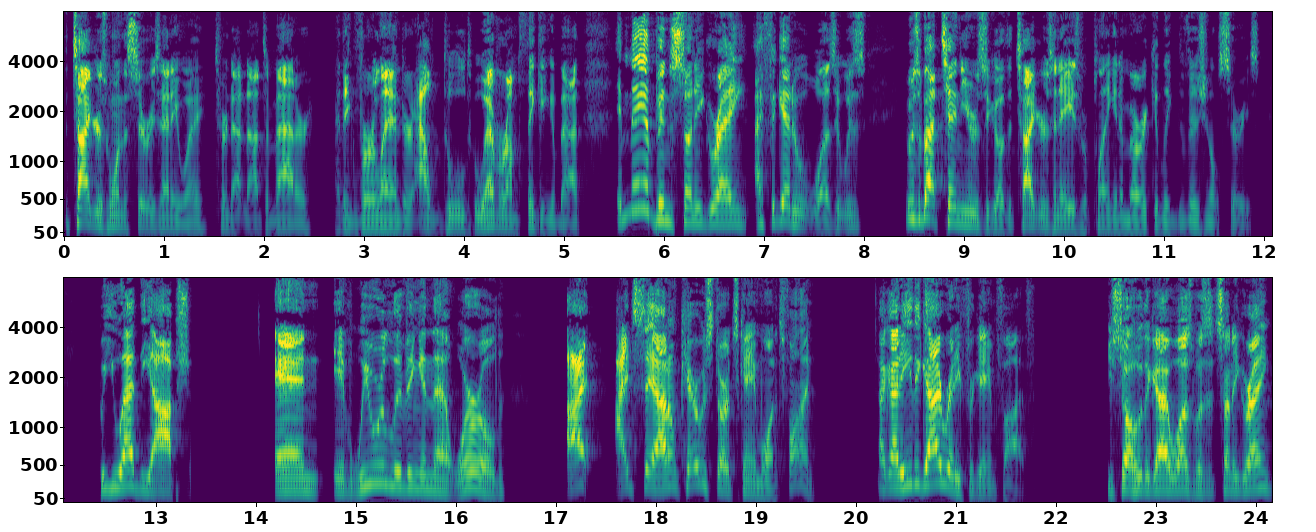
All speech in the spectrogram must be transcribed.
the Tigers won the series anyway. Turned out not to matter. I think Verlander outdueled whoever I'm thinking about. It may have been Sonny Gray. I forget who it was. It was it was about 10 years ago. The Tigers and A's were playing an American League divisional series. But you had the option. And if we were living in that world, I I'd say I don't care who starts game one. It's fine. I got either guy ready for game five. You saw who the guy was? Was it Sonny Gray?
